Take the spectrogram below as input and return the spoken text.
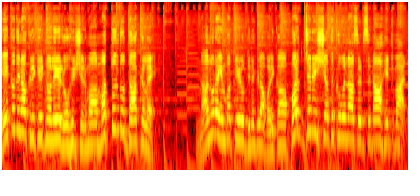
ಏಕದಿನ ಕ್ರಿಕೆಟ್ನಲ್ಲಿ ರೋಹಿತ್ ಶರ್ಮಾ ಮತ್ತೊಂದು ದಾಖಲೆ. ನಾನೂರ ಎಂಬತ್ತೇಳು ದಿನಗಳ ಬಳಿಕ ಭರ್ಜರಿ ಶತಕವನ್ನ ಸಿಡಿಸಿದ ಹಿಟ್ಮ್ಯಾನ್.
